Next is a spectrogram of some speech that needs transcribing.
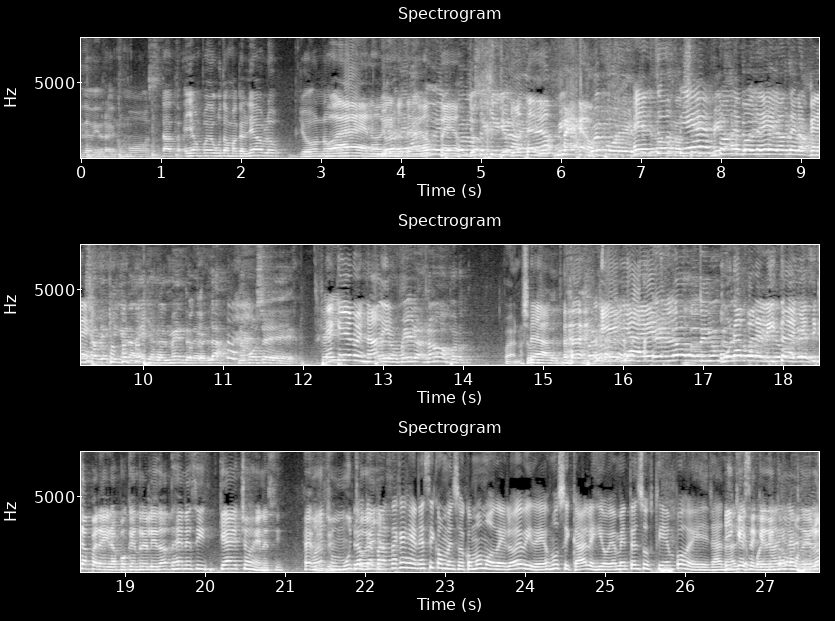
de vibra. Es como, está- ella me puede gustar más que el diablo. Yo no. Bueno, yo, te veo feo. Yo- era yo te veo feo. que En yo su tiempo Mira, de yo modelo, te lo programa, creo. No sabía quién era ella realmente, de verdad. No puedo ser. Es que ella no es nadie. Pero mira, no, pero. Bueno, O sea, ella es El loco tenía un una panelista y yo, de eh, Jessica Pereira, porque en realidad Génesis, ¿qué ha hecho Génesis? No ha hecho mucho Lo que ella. pasa es que Genesis comenzó como modelo de videos musicales y obviamente en sus tiempos era Y nadie. que se pues, quede como modelo,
